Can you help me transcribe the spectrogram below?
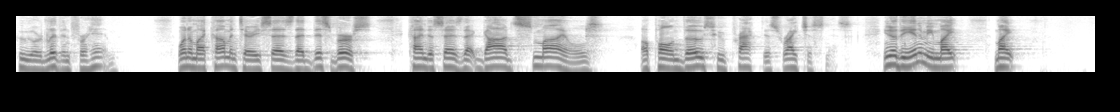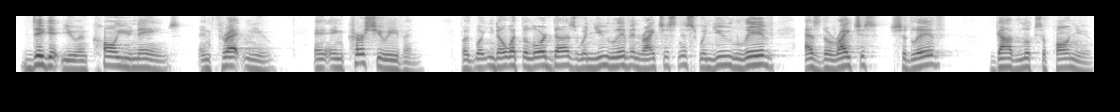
who are living for him. One of my commentaries says that this verse kind of says that God smiles upon those who practice righteousness. You know, the enemy might, might dig at you and call you names and threaten you and, and curse you even. But what, you know what the Lord does when you live in righteousness, when you live as the righteous should live? God looks upon you.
